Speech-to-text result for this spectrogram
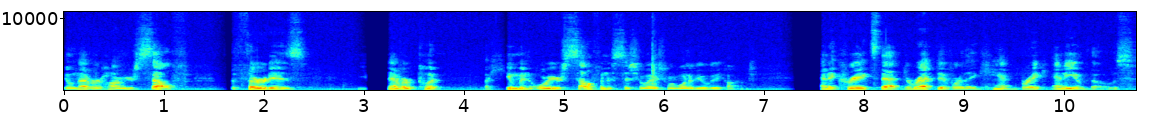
you'll never harm yourself. The third is you never put a human or yourself in a situation where one of you will be harmed. And it creates that directive where they can't break any of those.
